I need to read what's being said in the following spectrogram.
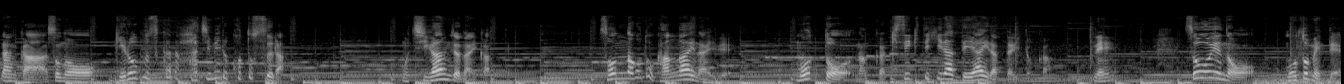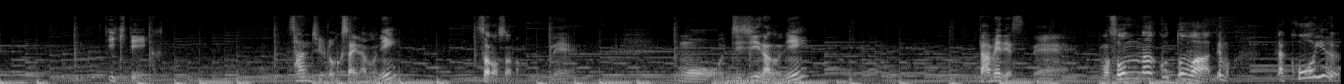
なんか、その、ゲロブスから始めることすら、もう違うんじゃないかって。そんなことを考えないで、もっとなんか奇跡的な出会いだったりとか、ね。そういうのを求めて生きていく。36歳なのにそろそろ。ね。もう、じじいなのにダメですね。もうそんなことは、でも、だこういう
